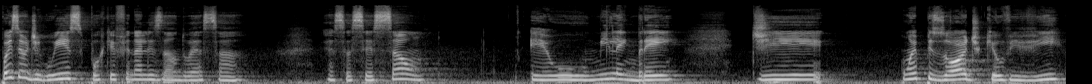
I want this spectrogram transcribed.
Pois eu digo isso porque finalizando essa essa sessão, eu me lembrei de um episódio que eu vivi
